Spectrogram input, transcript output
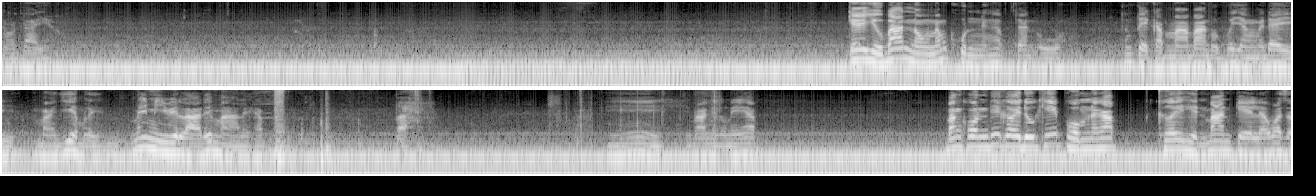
จอดได้อยู่แกอยู่บ้านหนองน้ำขุนนะครับอาจารย์โอตั้งแต่กลับมาบ้านผมก็ยังไม่ได้มาเยี่ยมเลย ไม่มีเวลาได้มาเลยครับไปนี่ที่บ้านอยู่ตรงนี้ครับ บางคนที่เคยดูคลิปผมนะครับ เคยเห็นบ้านเกแล้วว่าส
